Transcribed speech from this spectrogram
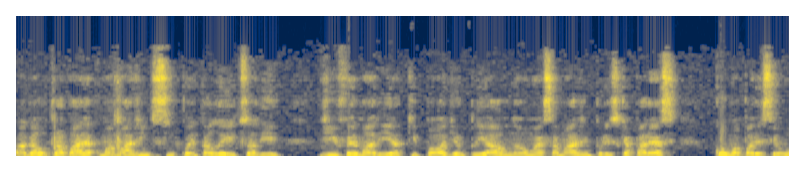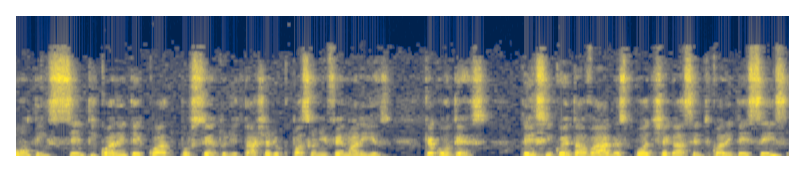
O HU trabalha com uma margem de 50 leitos ali de enfermaria que pode ampliar ou não essa margem, por isso que aparece, como apareceu ontem, 144% de taxa de ocupação de enfermarias. O que acontece? Tem 50 vagas, pode chegar a 146,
